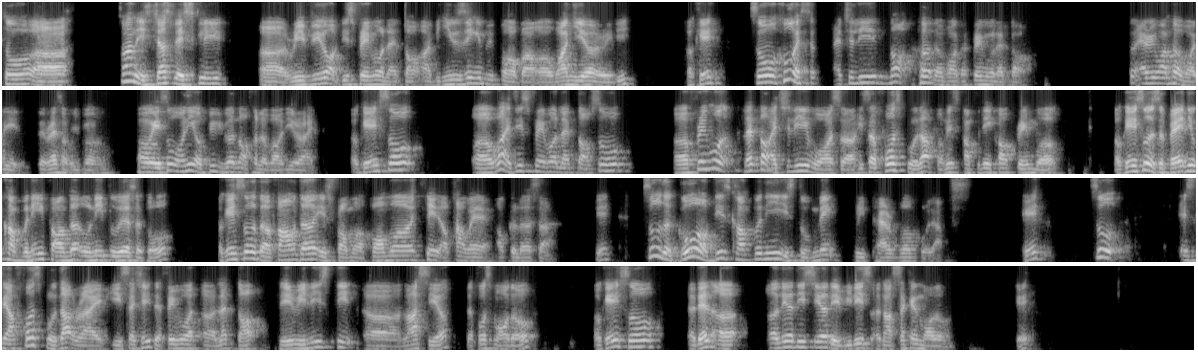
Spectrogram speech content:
So uh, this one is just basically a review of this framework laptop. I've been using it for about uh, one year already. Okay, so who has actually not heard about the framework laptop? So everyone heard about it, the rest of people. Okay, so only a few people not heard about it, right? Okay, so uh, what is this framework laptop? So uh, framework laptop actually was uh, it's a first product of this company called Framework. Okay, so it's a very new company founded only two years ago. Okay, so the founder is from a former head of hardware at Oculus. Uh. Okay, so the goal of this company is to make repairable products. Okay, so it's their first product, right? It's actually the favorite uh, laptop. They released it uh, last year, the first model. Okay, so and then uh, earlier this year, they released another second model. Okay.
